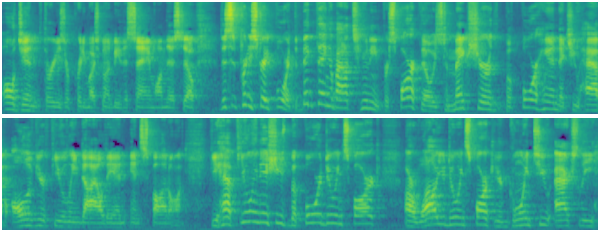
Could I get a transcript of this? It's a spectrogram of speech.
all Gen 3s are pretty much going to be the same on this. So this is pretty straightforward. The big thing about tuning for Spark though is to make sure beforehand that you have all of your fueling dialed in and spot on. If you have fueling issues before doing Spark or while you're doing Spark, you're going to actually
